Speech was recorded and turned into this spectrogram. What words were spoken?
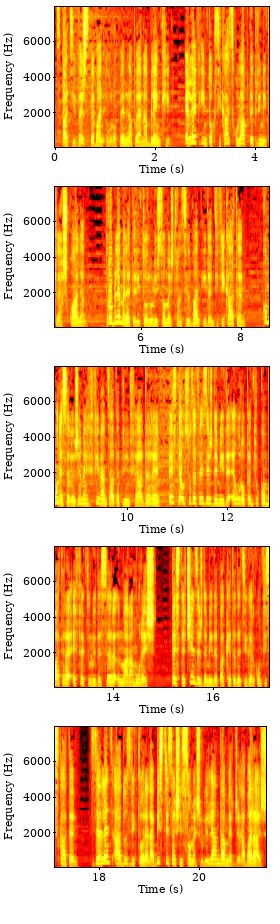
spații verzi pe bani europeni la Poiana Blenchi, elevi intoxicați cu lapte primit la școală, problemele teritoriului Someș-Transilvan identificate, comune sălăjene finanțate prin FADR, peste 130.000 de euro pentru combaterea efectului de seră în Maramureș, peste 50.000 de pachete de țigări confiscate. Zelenț a adus victoria la Bistrița și Someșul Ileanda merge la baraj.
